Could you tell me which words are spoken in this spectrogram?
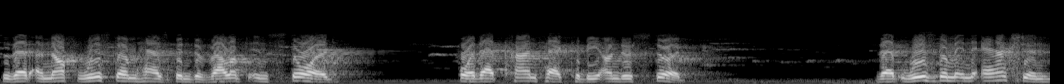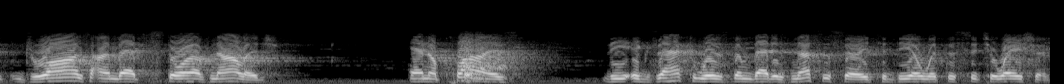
so that enough wisdom has been developed and stored for that contact to be understood. That wisdom in action draws on that store of knowledge and applies the exact wisdom that is necessary to deal with the situation.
